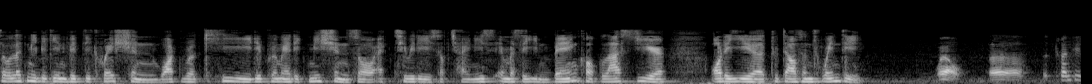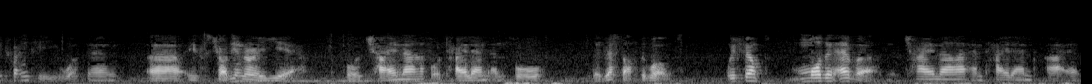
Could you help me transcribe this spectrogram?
So let me begin with the question, what were key diplomatic missions or activities of Chinese embassy in Bangkok last year or the year 2020? Well, uh, the 2020 was an uh, extraordinary year for China, for Thailand, and for the rest of the world. We felt more than ever China and Thailand are as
